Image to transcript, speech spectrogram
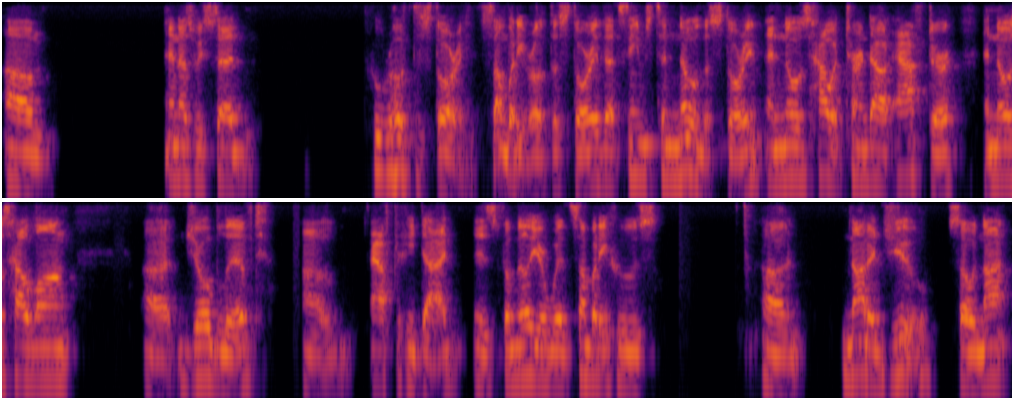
Um, and as we said, who wrote the story? Somebody wrote the story that seems to know the story and knows how it turned out after and knows how long uh, Job lived uh, after he died, is familiar with somebody who's uh, not a Jew, so not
